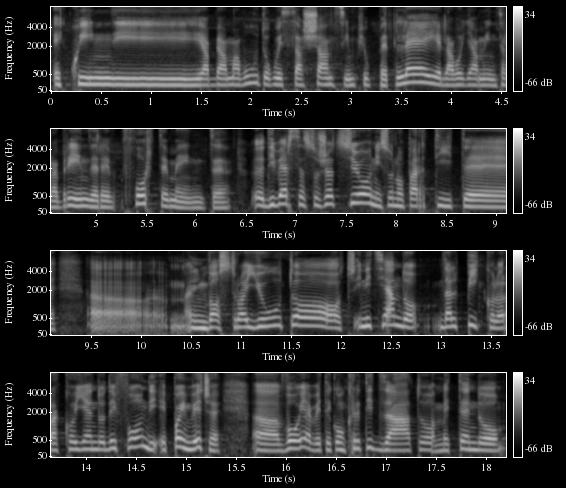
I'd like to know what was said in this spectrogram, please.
e quindi abbiamo avuto questa chance in più per lei e la vogliamo intraprendere fortemente. Eh, diverse associazioni sono partite eh, in vostro aiuto, iniziando dal piccolo raccogliendo dei fondi e poi invece eh, voi avete concretizzato mettendo mettendo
